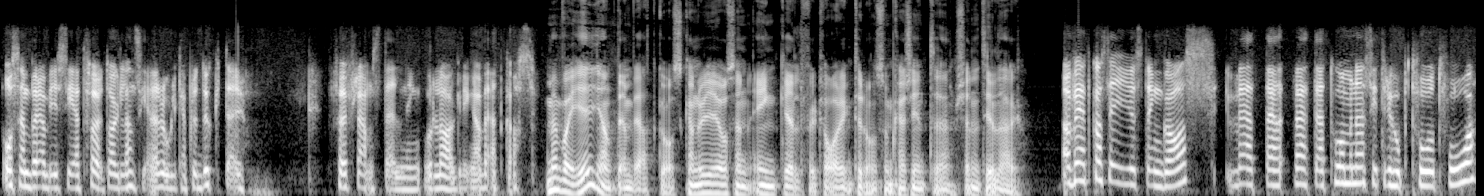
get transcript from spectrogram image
Och sen börjar vi se att företag lanserar olika produkter för framställning och lagring av vätgas. Men vad är egentligen vätgas? Kan du ge oss en enkel förklaring till de som kanske inte känner till det här? Ja, vätgas är just en gas. Väte, väteatomerna sitter ihop två och två.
